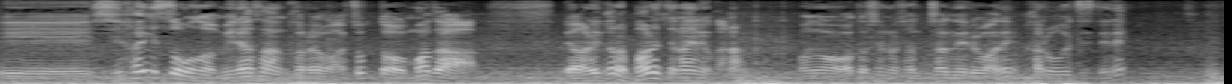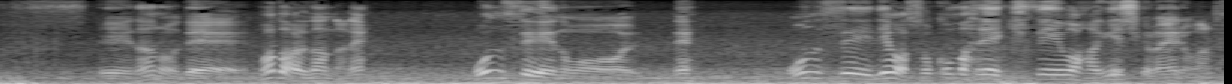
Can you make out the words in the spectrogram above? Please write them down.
えー、支配層の皆さんからは、ちょっとまだ、あれからバレてないのかなこの、私のチャンチャンネルはね、かろうじてね。えー、なので、まだあれなんだね。音声の、ね、音声ではそこまで規制は激しくないのかなと、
